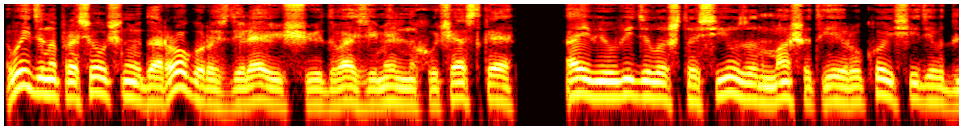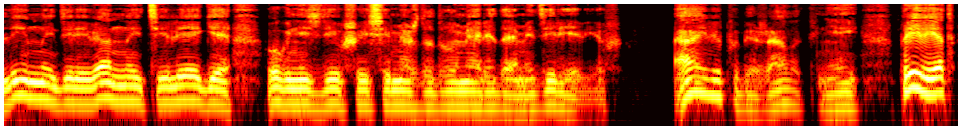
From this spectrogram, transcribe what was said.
Выйдя на проселочную дорогу, разделяющую два земельных участка, Айви увидела, что Сьюзан машет ей рукой, сидя в длинной деревянной телеге, угнездившейся между двумя рядами деревьев. Айви побежала к ней. «Привет!»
